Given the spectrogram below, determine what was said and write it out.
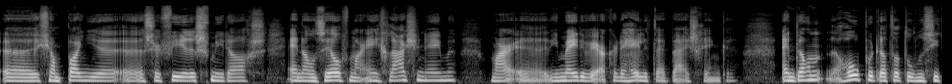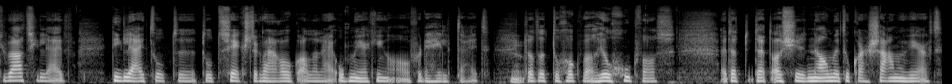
uh, champagne uh, serveren smiddags. En dan zelf maar één glaasje nemen, maar uh, die medewerker de hele tijd bijschenken. En dan hopen dat dat tot een situatie leidt die leidt tot, tot seks. Er waren ook allerlei opmerkingen over de hele tijd. Ja. Dat het toch ook wel heel goed was. Dat, dat als je nou met elkaar samenwerkt,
